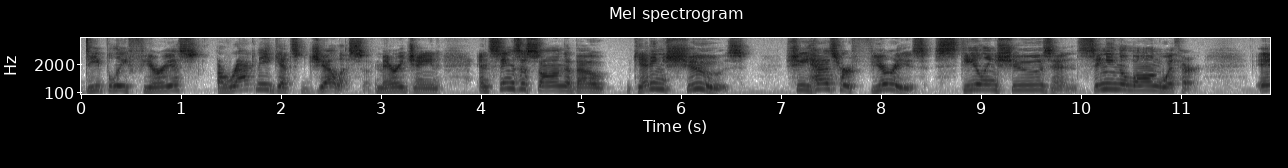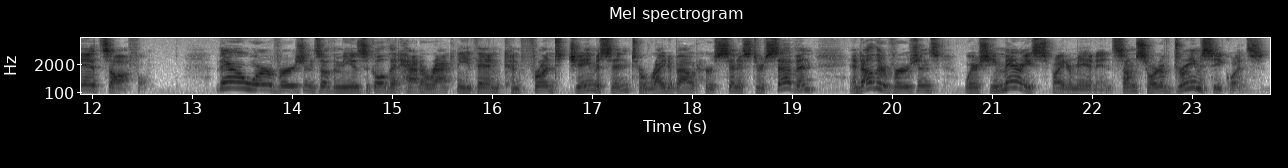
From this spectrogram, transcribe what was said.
Deeply Furious, Arachne gets jealous of Mary Jane and sings a song about getting shoes. She has her Furies stealing shoes and singing along with her. It's awful. There were versions of the musical that had Arachne then confront Jameson to write about her Sinister Seven, and other versions where she marries Spider Man in some sort of dream sequence.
